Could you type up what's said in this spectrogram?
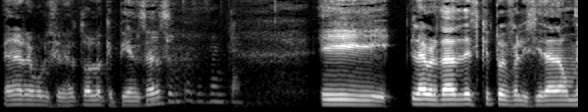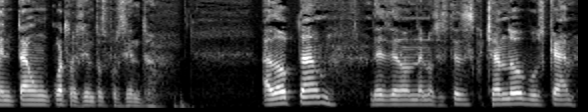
viene a revolucionar todo lo que piensas. 160. Y la verdad es que tu felicidad aumenta un 400%. Adopta, desde donde nos estés escuchando, busca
